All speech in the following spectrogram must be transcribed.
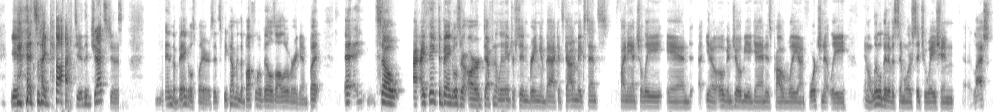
yeah, it's like God, dude. The Jets just and the Bengals players. It's becoming the Buffalo Bills all over again. But uh, so I, I think the Bengals are are definitely interested in bringing him back. It's got to make sense financially, and uh, you know Ogunjobi again is probably unfortunately in a little bit of a similar situation. Last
